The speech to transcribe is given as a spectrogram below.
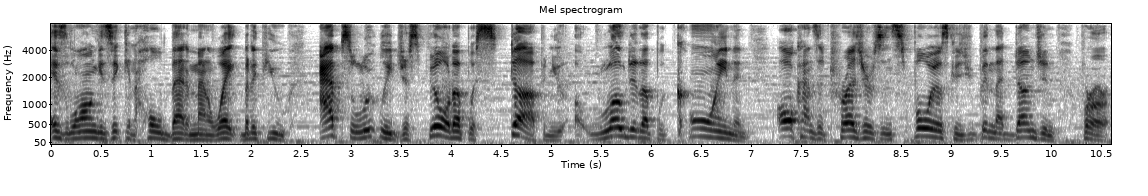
as long as it can hold that amount of weight. But if you absolutely just fill it up with stuff and you uh, load it up with coin and all kinds of treasures and spoils because you've been in that dungeon for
